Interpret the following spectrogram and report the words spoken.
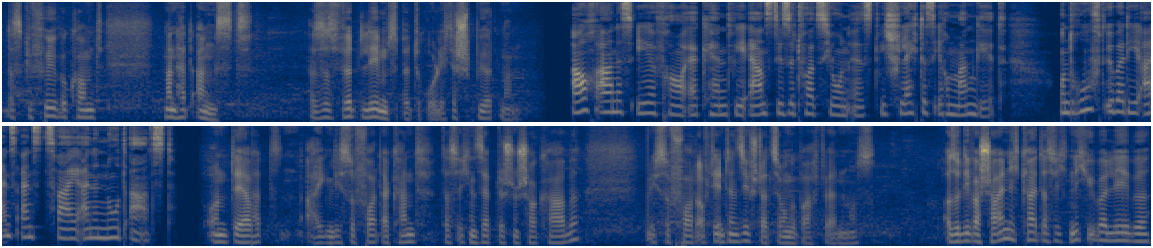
das Gefühl bekommt, man hat Angst. Also es wird lebensbedrohlich, das spürt man. Auch Arnes Ehefrau erkennt, wie ernst die Situation ist, wie schlecht es ihrem Mann geht und ruft über die 112 einen Notarzt. Und der hat eigentlich sofort erkannt, dass ich einen septischen Schock habe und ich sofort auf die Intensivstation gebracht werden muss. Also die Wahrscheinlichkeit, dass ich nicht überlebe,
